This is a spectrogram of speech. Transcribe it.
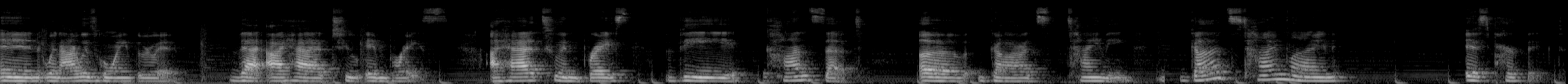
and when I was going through it, that I had to embrace. I had to embrace the concept of God's timing. God's timeline is perfect,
